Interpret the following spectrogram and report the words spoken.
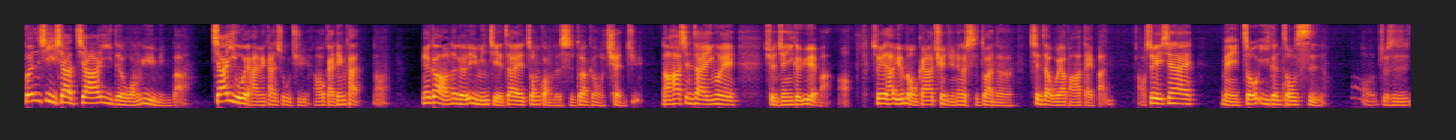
分析一下嘉义的王玉明吧，嘉义我也还没看数据，好，我改天看啊，因为刚好那个玉明姐在中广的时段跟我劝举，然后她现在因为选前一个月嘛，啊，所以她原本我跟她劝举那个时段呢，现在我要帮她代班，好，所以现在每周一跟周四，哦，就是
